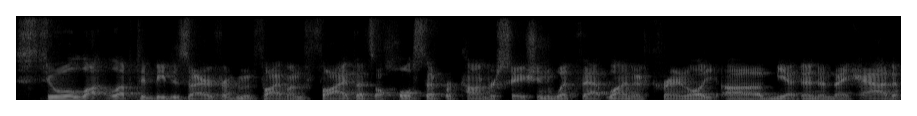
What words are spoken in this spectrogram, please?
Still a lot left to be desired for him in five on five. That's a whole separate conversation with that line of Crandall uh, yet. And they had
